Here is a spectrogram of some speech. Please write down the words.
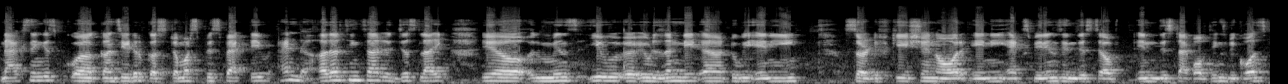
Next thing is uh, consider customers perspective and other things are just like uh, means you uh, it doesn't need uh, to be any certification or any experience in this stuff in this type of things because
